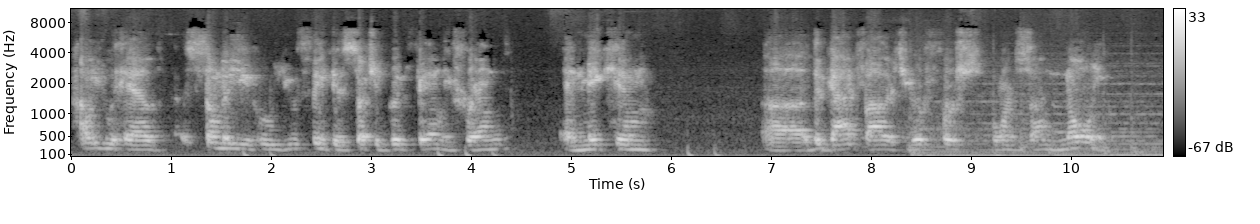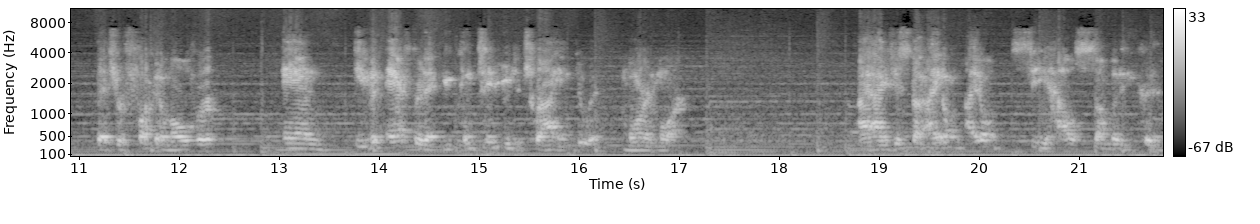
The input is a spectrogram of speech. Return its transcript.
how you have somebody who you think is such a good family friend and make him uh, the godfather to your firstborn son, knowing that you're fucking him over, and even after that, you continue to try and do it more and more. I, I just I don't I don't see how somebody could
